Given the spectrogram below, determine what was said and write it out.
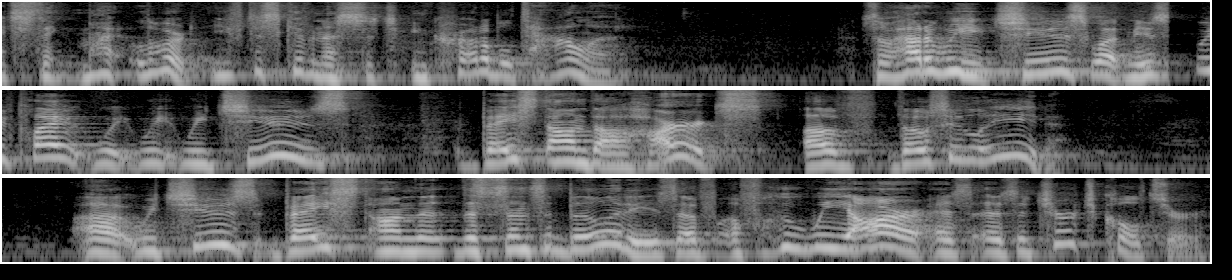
I just think, my Lord, you've just given us such incredible talent. So, how do we choose what music we play? We, we, we choose based on the hearts of those who lead. Uh, we choose based on the, the sensibilities of, of who we are as, as a church culture.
